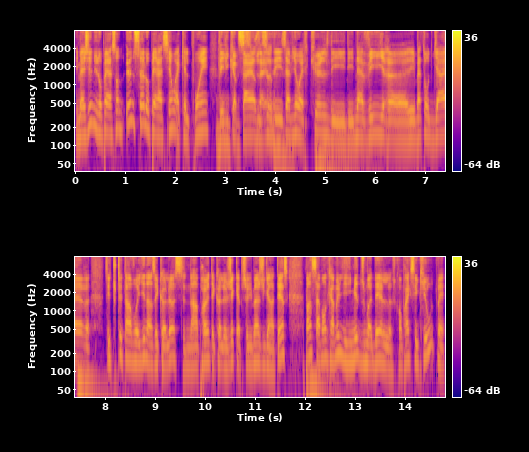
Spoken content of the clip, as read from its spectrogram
Imagine une opération, une seule opération, à quel point D'hélicoptères. je veux de- dire, des avions Hercule, des, des navires, euh, des bateaux de guerre. Tu sais, tout est envoyé dans ces cas-là. C'est une empreinte écologique absolument gigantesque. Je pense que ça montre quand même les limites du modèle. Je comprends que c'est cute, mais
